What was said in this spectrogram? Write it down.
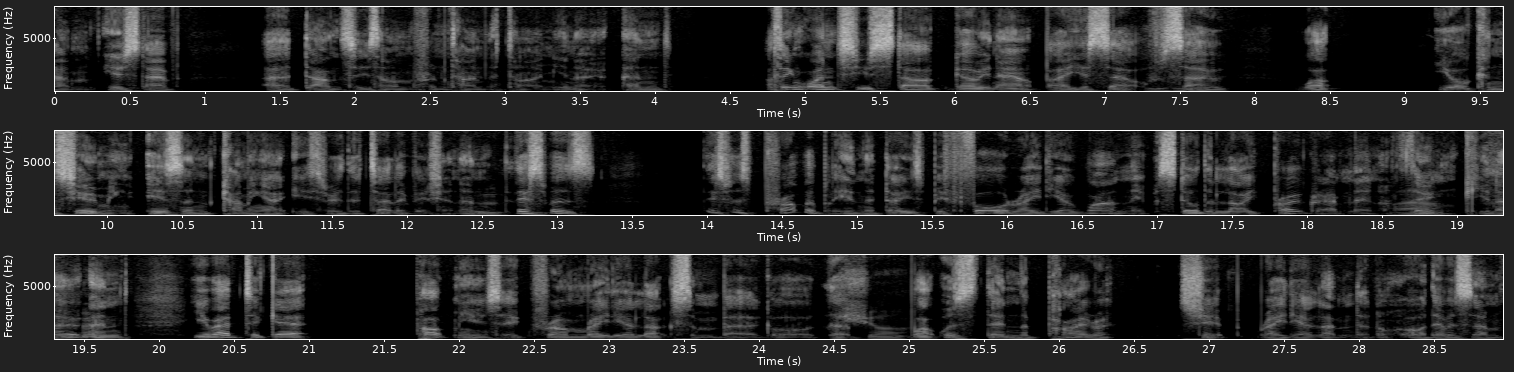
um, used to have uh, dances on from time to time, you know. And I think once you start going out by yourself, so what you're consuming isn't coming at you through the television. And this was this was probably in the days before Radio One. It was still the light program then, I think, you know. and you had to get pop music from Radio Luxembourg or the, Sure. what was then the pirate ship Radio London, or, or there was um,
